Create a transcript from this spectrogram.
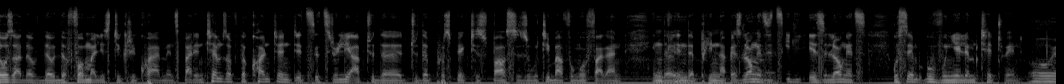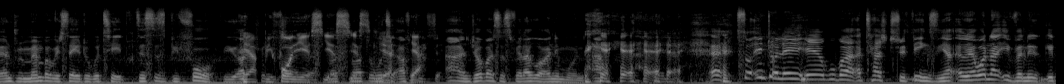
those are the, the, the formalistic requirements. But in terms of the content, it's it's really up to the to the prospective spouses ukuthi bafuna ukufaka in the in the prenup as long as it's as long as kuvunyelwe emthethweni. Oh, and remember we said ukuthi this is before you Yeah, before, yes, that, yes, not, yes, Not yeah, after yeah. ah njoba sesivela ku honeymoon. Ah, eh, so into le kuba attached to things uyabona even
